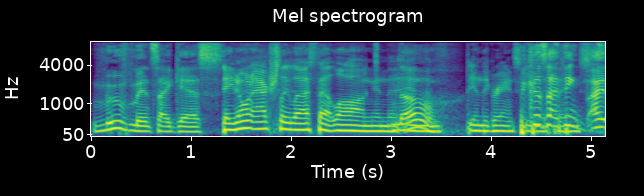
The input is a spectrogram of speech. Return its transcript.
movements i guess. They don't actually last that long in the No. in the, in the grand scheme because I think. I,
